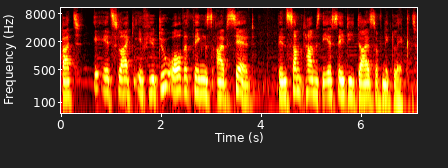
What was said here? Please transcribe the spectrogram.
but it's like if you do all the things I've said, then sometimes the SAD dies of neglect.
